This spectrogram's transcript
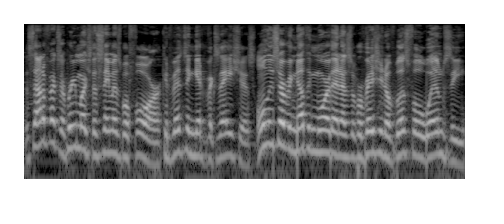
The sound effects are pretty much the same as before, convincing yet vexatious, only serving nothing more than as a provision of blissful whimsy.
